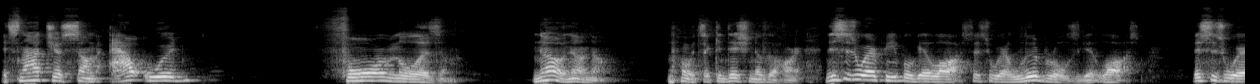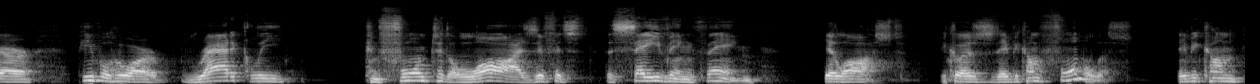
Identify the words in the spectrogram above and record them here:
It's not just some outward formalism. No, no, no. No, it's a condition of the heart. This is where people get lost. This is where liberals get lost. This is where people who are radically conform to the law as if it's the saving thing get lost because they become formalists. They become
